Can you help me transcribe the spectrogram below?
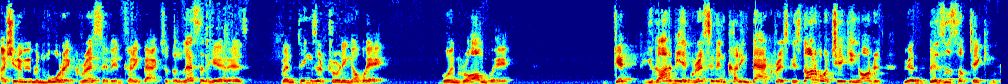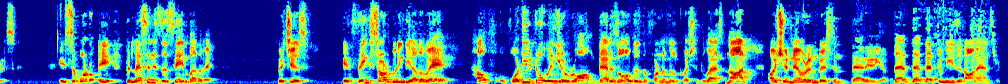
I should have been more aggressive in cutting back. So the lesson here is when things are turning away, going wrong way, get you got to be aggressive in cutting back risk. It's not about taking on risk. We're in business of taking risk. It's about a, the lesson is the same, by the way, which is if things start going the other way, how what do you do when you're wrong? That is always the fundamental question to ask. Not I should never invest in that area. That that, that to me is a non-answer.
